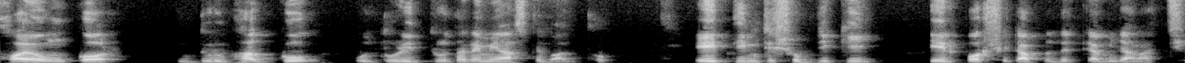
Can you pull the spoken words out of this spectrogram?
ভয়ঙ্কর দুর্ভাগ্য ও দরিদ্রতা নেমে আসতে বাধ্য। এই তিনটে সবজি কি? এরপর সেটা আপনাদেরকে আমি জানাচ্ছি।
